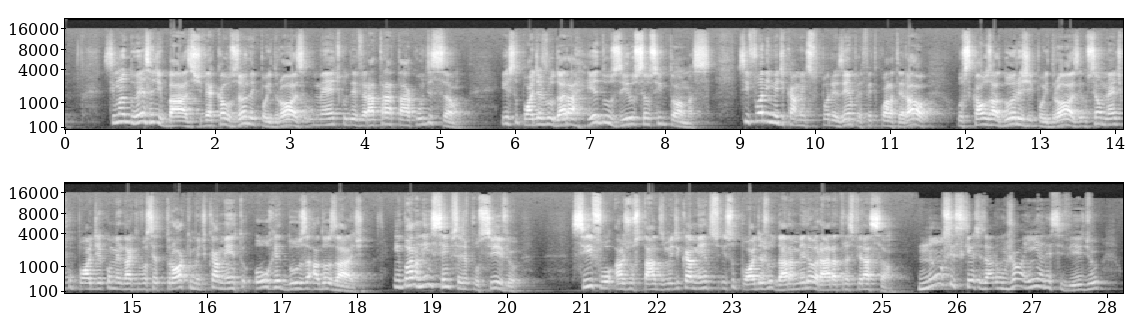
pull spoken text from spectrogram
Se uma doença de base estiver causando hipoidrose, o médico deverá tratar a condição. Isso pode ajudar a reduzir os seus sintomas. Se forem medicamentos, por exemplo, efeito colateral, os causadores de hipoidrose, o seu médico pode recomendar que você troque o medicamento ou reduza a dosagem. Embora nem sempre seja possível, se for ajustado os medicamentos, isso pode ajudar a melhorar a transpiração. Não se esqueça de dar um joinha nesse vídeo,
